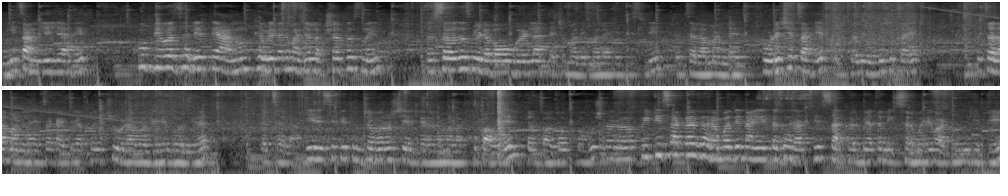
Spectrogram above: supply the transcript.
मीच आणलेले आहेत. खूप दिवस झाले ते आणून ठेवलेत आणि माझ्या लक्षातच नाही. तर सहजच मी डबा उघडला त्याच्यामध्ये मला हे दिसले. तर चला म्हणलं थोडेसेच आहेत. एकदम एवढेसेच आहेत. तर चला म्हणलं ह्याचा काहीतरी आपण चिवडा वगैरे बनवूयात तर चला ही रेसिपी तुमच्याबरोबर शेअर करायला मला खूप आवडेल. तर बघ बघू तर पिठी साखर घरामध्ये नाही आहे तर घरातलीच साखर मी आता मिक्सरमध्ये वाटून घेते.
